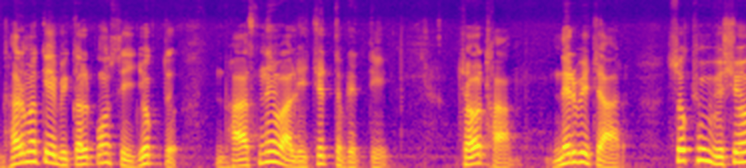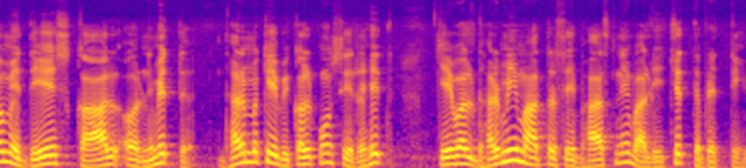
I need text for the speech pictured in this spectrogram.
धर्म के विकल्पों से युक्त भासने वाली चित्तवृत्ति। चौथा, निर्विचार। सूक्ष्म विषयों में देश, काल और निमित्त धर्म के विकल्पों से रहित केवल धर्मी मात्र से भासने वाली चित्तवृत्ति।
